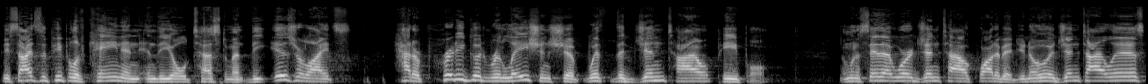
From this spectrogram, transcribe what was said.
besides the people of Canaan in the Old Testament, the Israelites had a pretty good relationship with the Gentile people. I'm going to say that word Gentile quite a bit. You know who a Gentile is?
